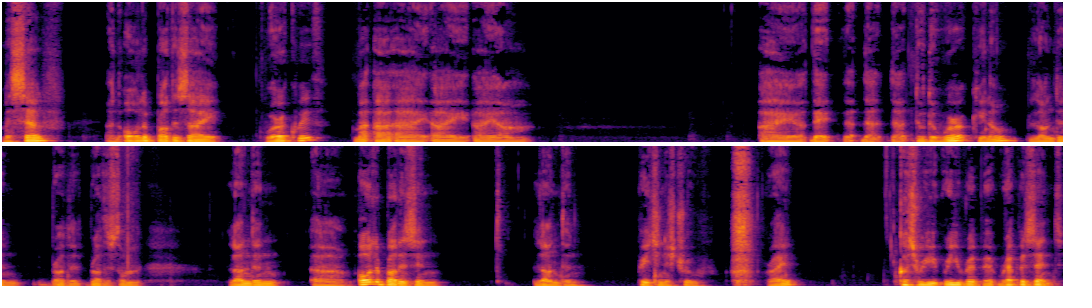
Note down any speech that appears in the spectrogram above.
myself and all the brothers I work with, my, I, I, I, I um, I uh, they that, that, that do the work, you know, London brothers brothers from London, uh, all the brothers in London preaching this truth, right? Because we, we represent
